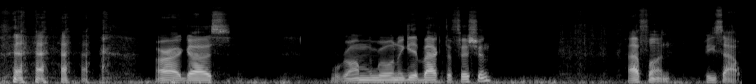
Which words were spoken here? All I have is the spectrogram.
All right, guys, we're going, I'm going to get back to fishing. Have fun. Peace out.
